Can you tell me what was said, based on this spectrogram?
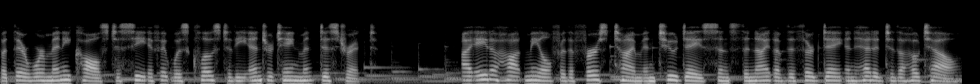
but there were many calls to see if it was close to the entertainment district. I ate a hot meal for the first time in two days since the night of the third day and headed to the hotel.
